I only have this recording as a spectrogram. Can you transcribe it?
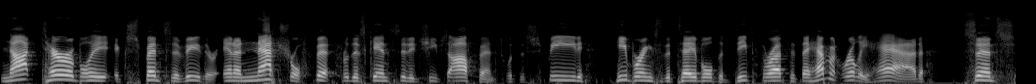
not terribly expensive either, and a natural fit for this Kansas City Chiefs offense with the speed he brings to the table, the deep threat that they haven't really had since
